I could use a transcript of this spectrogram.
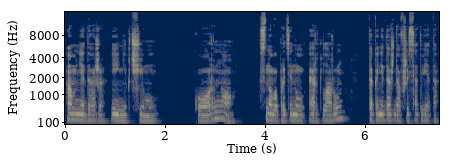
а мне даже и ни к чему. «Корно!» — снова протянул Эрт Ларун, так и не дождавшись ответа.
